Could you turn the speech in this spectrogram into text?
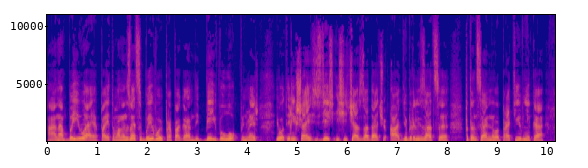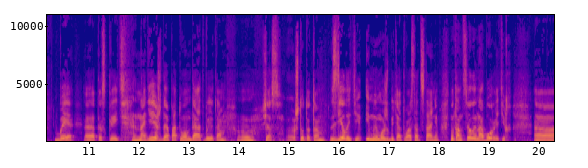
а она боевая, поэтому она называется боевой пропагандой. Бей в лоб, понимаешь? И вот, и решай здесь и сейчас задачу. А, деморализация потенциального противника, Б, так сказать, надежда потом, да, вы там сейчас что-то там сделаете, и мы, может быть, от вас отстанем. Ну, там целый набор этих а,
